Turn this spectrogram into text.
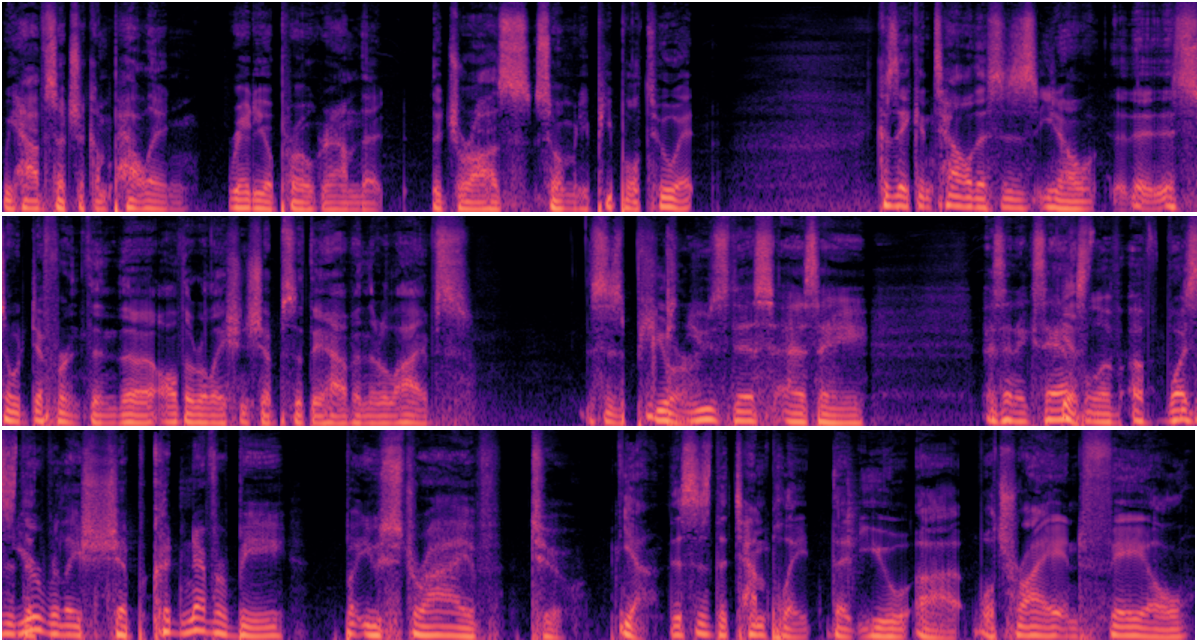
we have such a compelling radio program that that draws so many people to it because they can tell this is you know it's so different than the all the relationships that they have in their lives. This is pure. use this as a, as an example of, of what your the- relationship could never be, but you strive to. Yeah, this is the template that you uh, will try and fail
